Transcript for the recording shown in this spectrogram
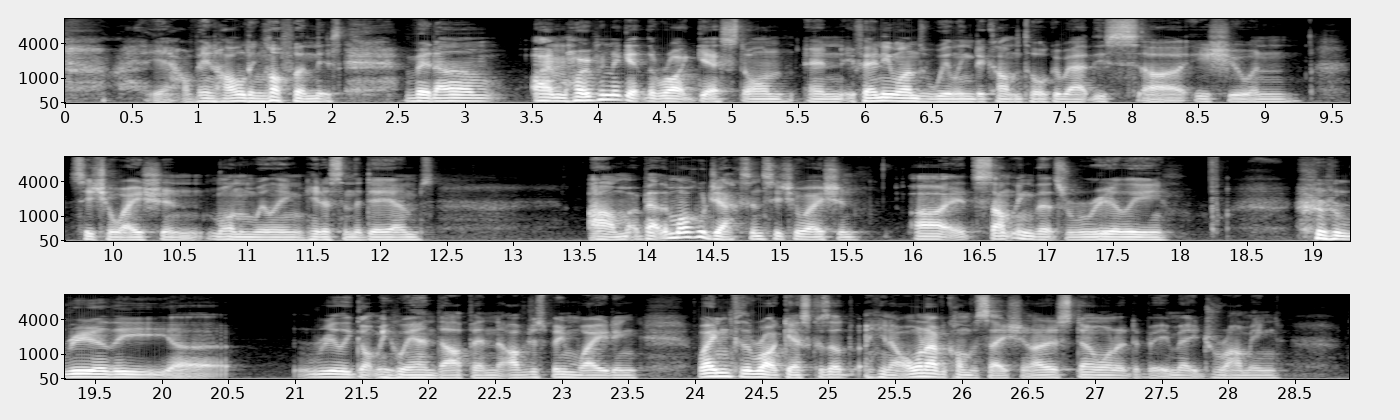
yeah, I've been holding off on this, but um, I'm hoping to get the right guest on, and if anyone's willing to come talk about this uh, issue and situation, more than willing, hit us in the DMs. Um, about the Michael Jackson situation, uh, it's something that's really really, uh, really got me wound up, and I've just been waiting, waiting for the right guest because I, you know, I want to have a conversation. I just don't want it to be me drumming,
